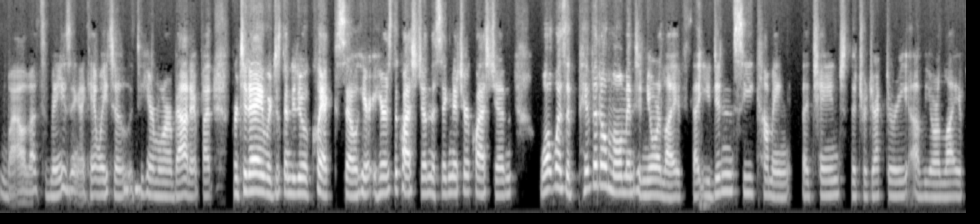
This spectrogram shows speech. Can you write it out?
Wow, that's amazing. I can't wait to, to hear more about it. But for today, we're just going to do a quick. So here, here's the question, the signature question. What was a pivotal moment in your life that you didn't see coming that changed the trajectory of your life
